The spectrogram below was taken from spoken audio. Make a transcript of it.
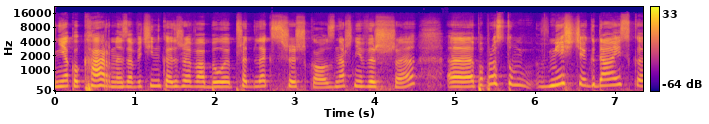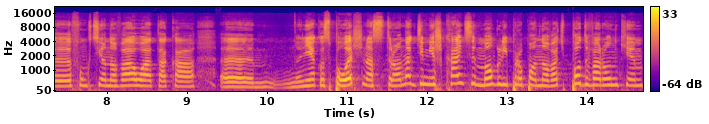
niejako karne za wycinkę drzewa były przed Lex Szyszko znacznie wyższe. E, po prostu w mieście Gdańsk e, funkcjonowała taka no niejako społeczna strona, gdzie mieszkańcy mogli proponować pod warunkiem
